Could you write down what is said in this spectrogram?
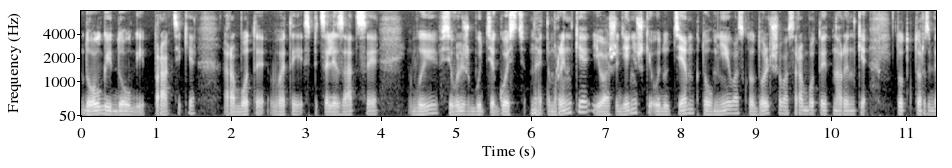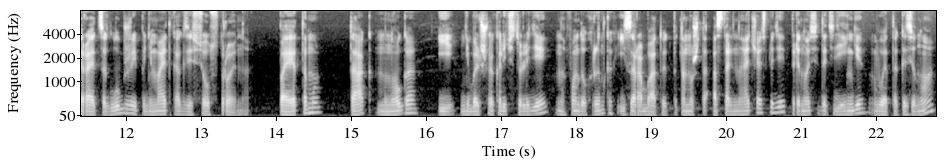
долгой-долгой практики работы в этой специализации. Вы всего лишь будете гость на этом рынке, и ваши денежки уйдут тем, кто умнее вас, кто дольше вас работает на рынке, тот, кто разбирается глубже и понимает, как здесь все устроено. Поэтому так много и небольшое количество людей на фондовых рынках и зарабатывают, потому что остальная часть людей приносит эти деньги в это казино,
